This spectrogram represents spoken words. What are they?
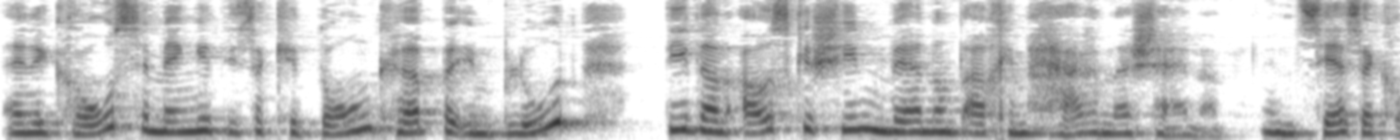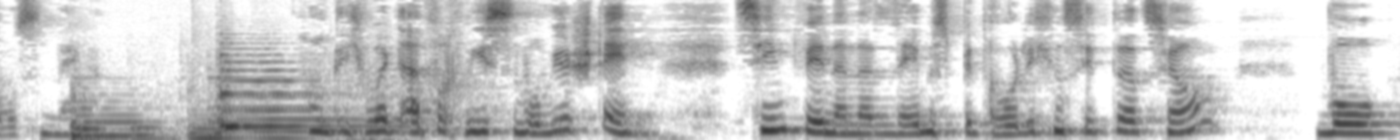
eine große Menge dieser Ketonkörper im Blut, die dann ausgeschieden werden und auch im Harn erscheinen, in sehr, sehr großen Mengen. Und ich wollte einfach wissen, wo wir stehen. Sind wir in einer lebensbedrohlichen Situation, wo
